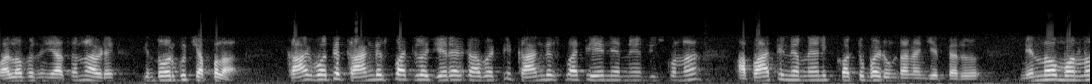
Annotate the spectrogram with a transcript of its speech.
బలోపేతం చేస్తానని ఆవిడ ఇంతవరకు చెప్పాల. కాకపోతే కాంగ్రెస్ పార్టీలో చేరారు కాబట్టి కాంగ్రెస్ పార్టీ ఏ నిర్ణయం తీసుకున్నా ఆ పార్టీ నిర్ణయానికి కట్టుబడి ఉంటానని చెప్పారు. నిన్నో మొన్నో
